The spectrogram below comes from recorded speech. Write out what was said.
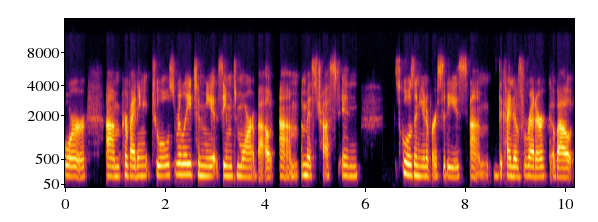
or um, providing tools. Really, to me, it seemed more about um, a mistrust in schools and universities, um, the kind of rhetoric about,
